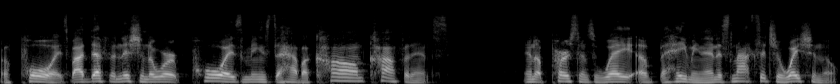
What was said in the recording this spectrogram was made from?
of poise. By definition, the word poise means to have a calm confidence in a person's way of behaving, and it's not situational.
